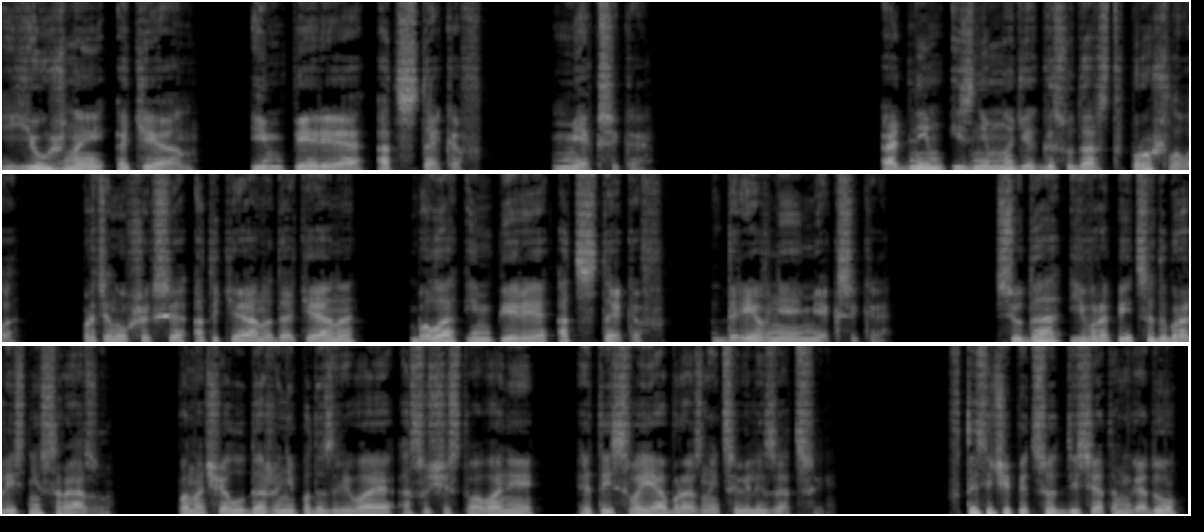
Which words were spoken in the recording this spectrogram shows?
Южный океан. Империя ацтеков. Мексика. Одним из немногих государств прошлого, протянувшихся от океана до океана, была империя ацтеков, древняя Мексика. Сюда европейцы добрались не сразу, поначалу даже не подозревая о существовании этой своеобразной цивилизации. В 1510 году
